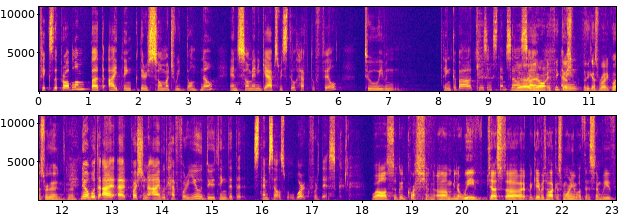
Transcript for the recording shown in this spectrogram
fix the problem, but I think there is so much we don't know and so many gaps we still have to fill to even think about using stem cells. Yeah, you Uh, know, I think I that's, I, mean- think that's right. Go ahead, sorry, go ahead, go ahead. No, what I, a question I would have for you, do you think that the stem cells will work for disc? Well, it's a good question. Um, you know, we've just, uh, gave a talk this morning about this, and we've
